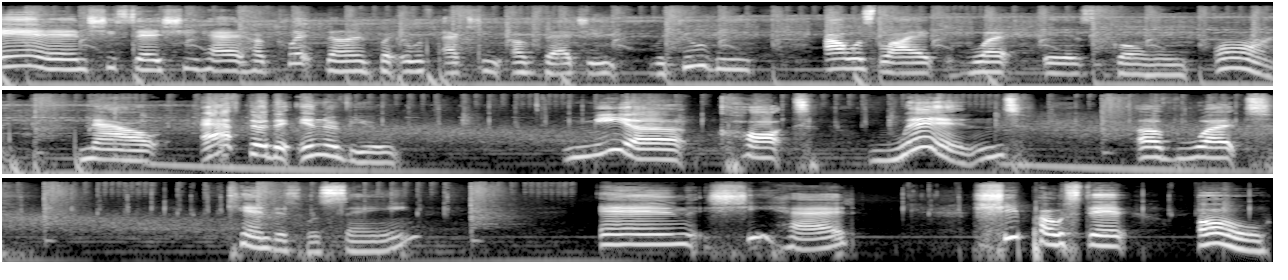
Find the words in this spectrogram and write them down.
And she said she had her clit done, but it was actually a veggie rejuve. I was like, what is going on? Now, after the interview, Mia caught wind of what Candiace was saying and she had she posted oh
